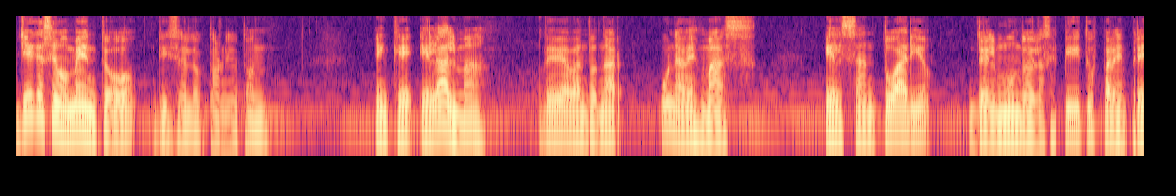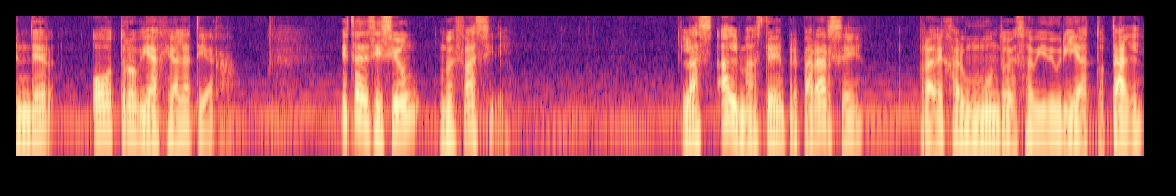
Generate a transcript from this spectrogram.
Llega ese momento, dice el doctor Newton, en que el alma debe abandonar una vez más el santuario del mundo de los espíritus para emprender otro viaje a la tierra. Esta decisión no es fácil. Las almas deben prepararse para dejar un mundo de sabiduría total,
